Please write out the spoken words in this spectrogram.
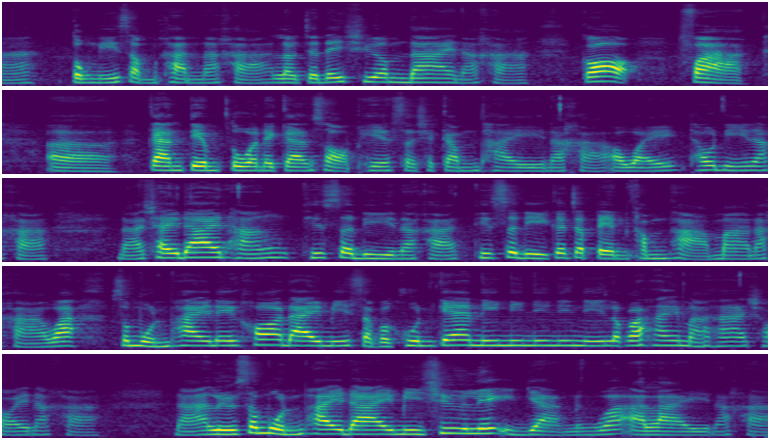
นะตรงนี้สำคัญนะคะ เราจะได้เชื่อมได้นะคะ ก็ฝากการเตรียมตัวในการสอบเภสัชกรรมไทยนะคะ เอาไว้เท่านี้นะคะ นะใช้ได้ทั้งทฤษฎีนะคะ ทฤษฎีก็จะเป็นคำถามมานะคะว่าสมุนไพรในข้อใดมีสรรพคุณแก้นี้นี้นี้นี้นี้แล้วก็ให้มา 5 ช้อยนะคะนะหรือสมุนไพรใดมีชื่อเรียกอีกอย่างหนึ่งว่าอะไรนะคะ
